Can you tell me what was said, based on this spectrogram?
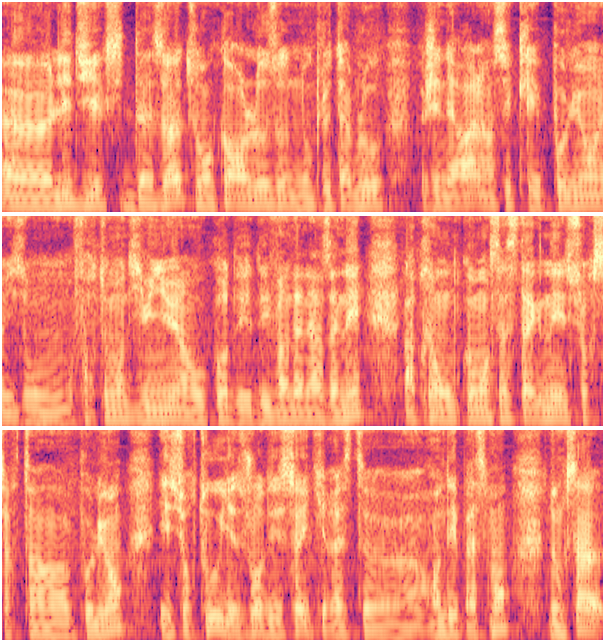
euh, les dioxydes d'azote ou encore l'ozone. Donc le tableau général, hein, c'est que les polluants, ils ont fortement diminué hein, au cours des, des 20 dernières années. Après, on commence à stagner sur certains polluants et surtout, il y a toujours des seuils qui restent euh, en dépassement. Donc ça,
